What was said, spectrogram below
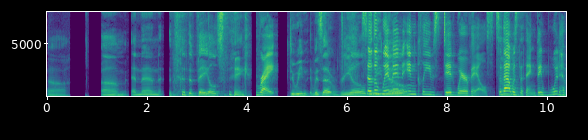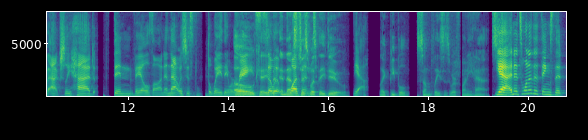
Uh, um, and then the veils thing. right Do we? Was that real? So Do the women know? in Cleves did wear veils. So that was Uh-huh. the thing. They would have actually had thin veils on, and that was just the way they were Oh, raised. okay. So Th- it and that's wasn't. just what they do. yeah, Like people, some places wear funny hats. yeah, and it's one of the things that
